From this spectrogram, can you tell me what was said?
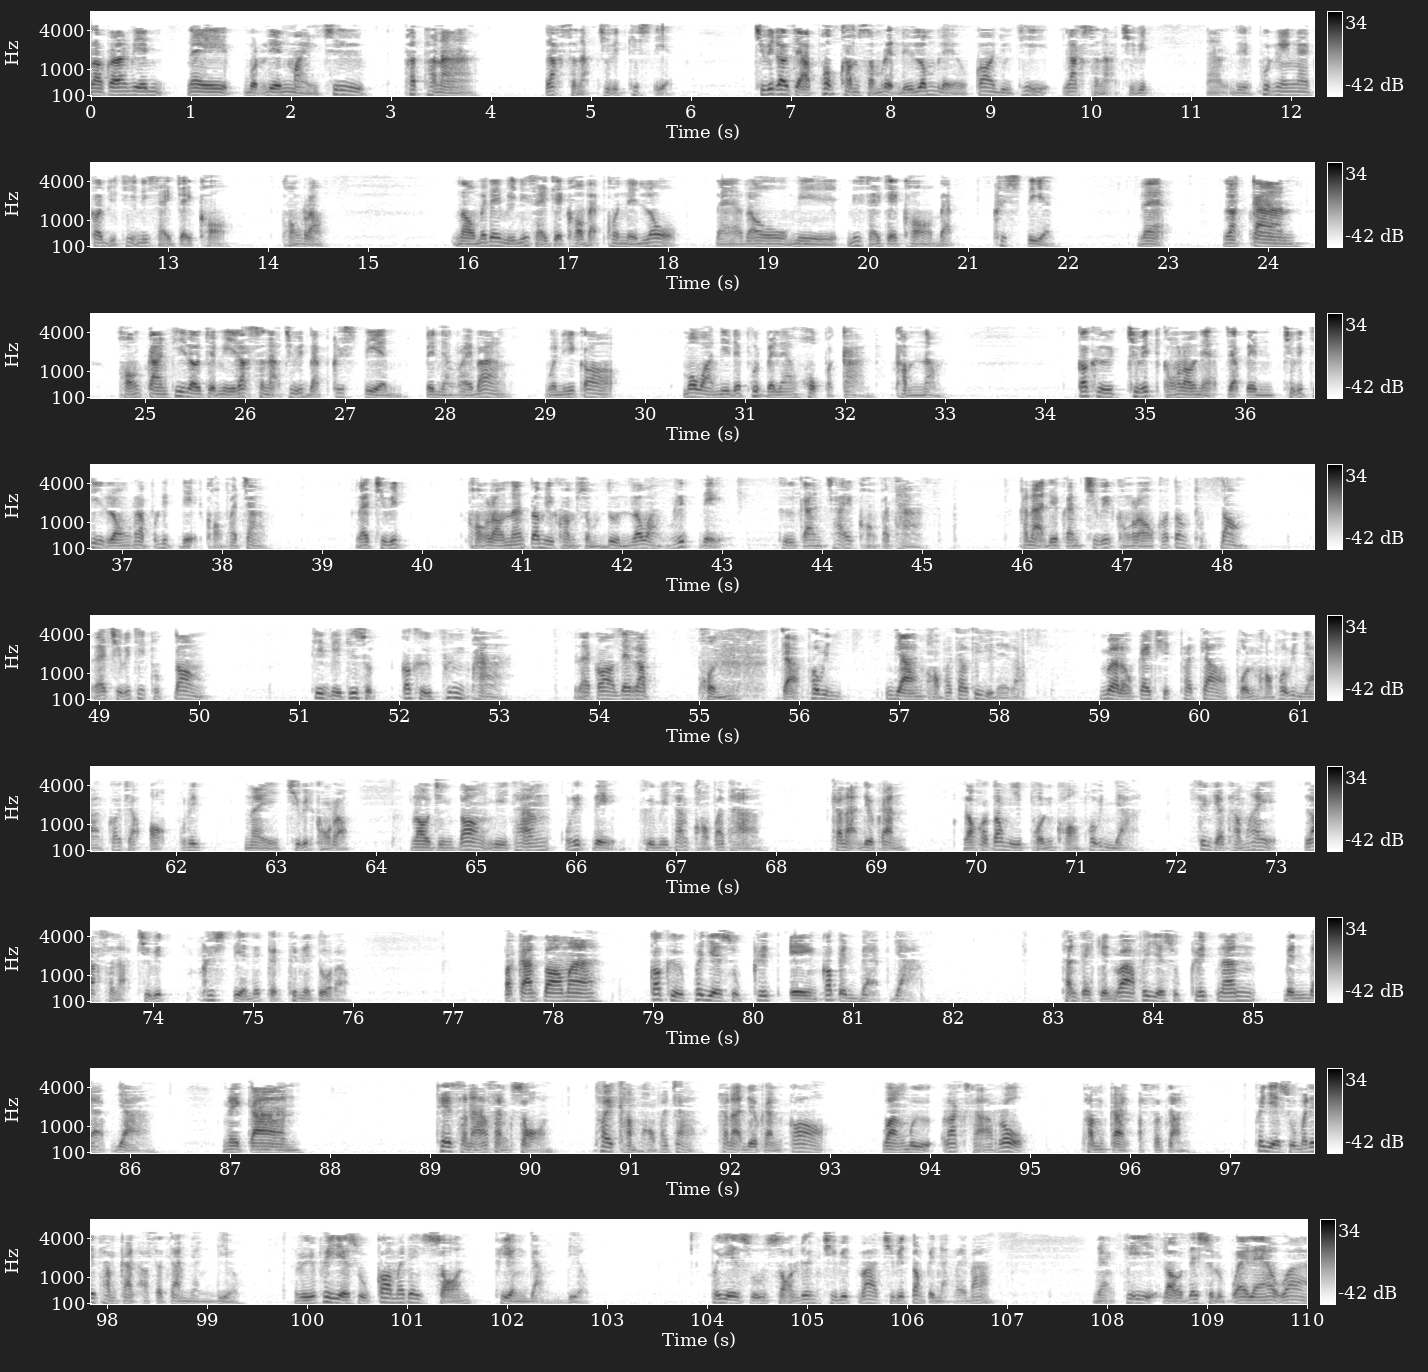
เรากำลังเรียนในบทเรียนใหม่ชื่อพัฒนาลักษณะชีวิตคริสเตียน ชีวิตเราจะพบความสำเร็จหรือล้มเหลวก็อยู่ที่ลักษณะชีวิตหรือพูดง่าย ๆ ก็อยู่ที่นิสัยใจคอของเรา เราไม่ได้มีนิสัยใจคอแบบคนในโลก แต่เรามีนิสัยใจคอแบบคริสเตียน และหลักการของการที่เราจะมีลักษณะชีวิตแบบคริสเตียนเป็นอย่างไรบ้าง วันนี้ก็ เมื่อวานนี้ได้พูดไปแล้วหกประการคำนำก็คือชีวิตของเราเนี่ยจะเป็นชีวิตที่รองรับฤทธิเดชของพระเจ้า และชีวิตของเรานั้นต้องมีความสมดุลระหว่างฤทธิเดชคือการใช้ของประทาน ขณะเดียวกันชีวิตของเราก็ต้องถูกต้อง และชีวิตที่ถูกต้องที่ดีที่สุดก็คือพึ่งพา และก็ได้รับผลจากพระวิญญาณของพระเจ้าที่อยู่ในเรา เมื่อเราใกล้ชิดพระเจ้าผลของพระวิญญาณก็จะออกฤทธิ์ในชีวิตของเรา เราจึงต้องมีทั้งฤทธิ์เดชคือมีทั้งของประทาน ขณะเดียวกัน เราก็ต้องมีผลของพระวิญญาณ ซึ่งจะทำให้ลักษณะชีวิตคริสเตียนได้เกิดขึ้นในตัวเรา ประการต่อมาก็คือพระเยซูคริสต์เองก็เป็นแบบอย่าง ท่านจะเห็นว่าพระเยซูคริสต์นั้นเป็นแบบอย่างในการ เทศนาสั่งสอนถ้อยคำของพระเจ้า ขณะเดียวกันก็วางมือรักษาโรคทำการอัศจรรย์พระเยซูไม่ได้ทำการอัศจรรย์อย่างเดียว หรือพระเยซูก็ไม่ได้สอนเพียงอย่างเดียว พระเยซูสอนเรื่องชีวิตว่าชีวิตต้องเป็นอย่างไรบ้าง อย่างที่เราได้สรุปไว้แล้วว่า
